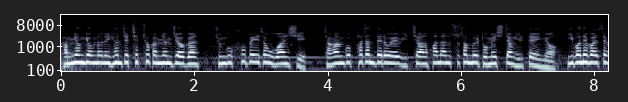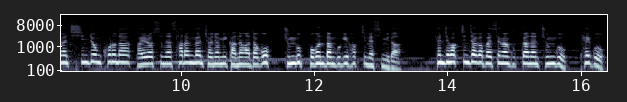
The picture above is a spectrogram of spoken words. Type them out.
감염 경로는 현재 최초 감염 지역은 중국 후베이성 우한시 장안구 파잔대로에 위치한 화난 수산물 도매 시장 일대이며 이번에 발생한 신종 코로나 바이러스는 사람 간 전염이 가능하다고 중국 보건당국이 확진했습니다. 현재 확진자가 발생한 국가는 중국, 태국,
